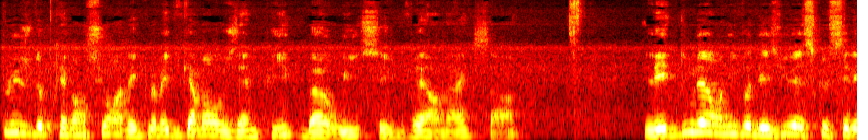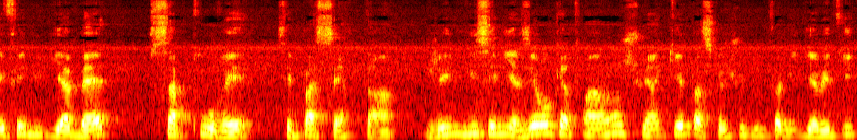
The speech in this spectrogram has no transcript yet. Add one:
plus de prévention avec le médicament Ozempic. Bah oui, c'est une vraie arnaque ça. Les douleurs au niveau des yeux, est-ce que c'est l'effet du diabète? Ça pourrait, c'est pas certain. J'ai une glycémie à 0,91, je suis inquiet parce que je suis d'une famille diabétique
